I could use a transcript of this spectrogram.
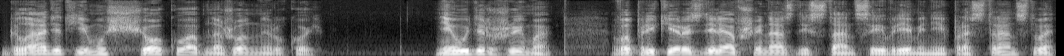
гладит ему щеку обнаженной рукой. Неудержимо, вопреки разделявшей нас дистанции времени и пространства,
